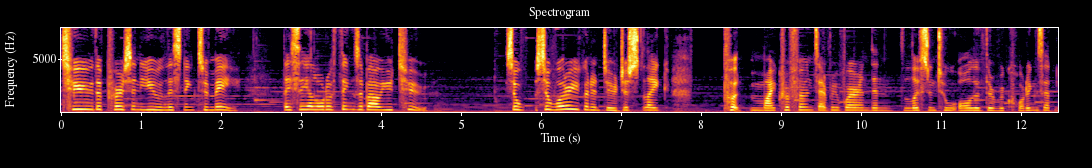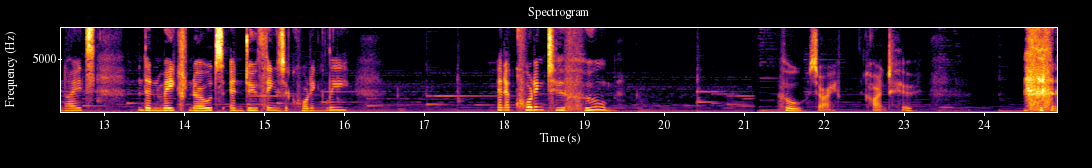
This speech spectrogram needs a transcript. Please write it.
to the person you listening to me, they say a lot of things about you too. So so what are you going to do? Just like put microphones everywhere and then listen to all of the recordings at night and then make notes and do things accordingly? And according to whom? Who? Sorry, to who?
